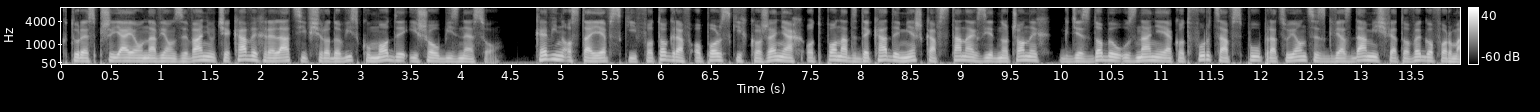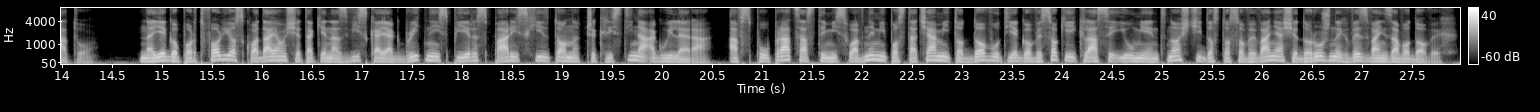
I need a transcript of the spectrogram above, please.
które sprzyjają nawiązywaniu ciekawych relacji w środowisku mody i show biznesu. Kevin Ostajewski, fotograf o polskich korzeniach, od ponad dekady mieszka w Stanach Zjednoczonych, gdzie zdobył uznanie jako twórca współpracujący z gwiazdami światowego formatu. Na jego portfolio składają się takie nazwiska jak Britney Spears, Paris Hilton czy Christina Aguilera, a współpraca z tymi sławnymi postaciami to dowód jego wysokiej klasy i umiejętności dostosowywania się do różnych wyzwań zawodowych.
